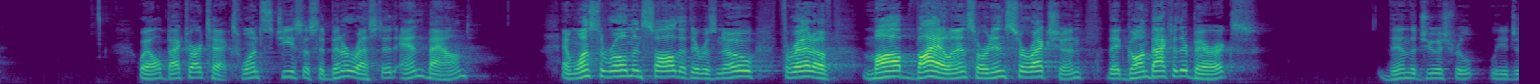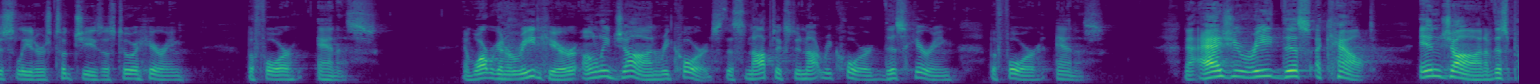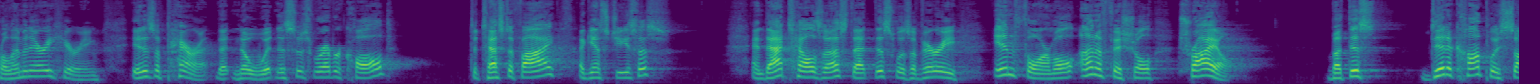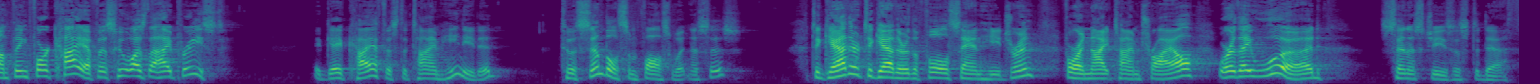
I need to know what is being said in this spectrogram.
Well, back to our text. Once Jesus had been arrested and bound, and once the Romans saw that there was no threat of mob violence or an insurrection, they'd gone back to their barracks. Then the Jewish religious leaders took Jesus to a hearing before Annas. And what we're going to read here, only John records. The synoptics do not record this hearing before Annas. Now, as you read this account in John of this preliminary hearing, it is apparent that no witnesses were ever called to testify against Jesus. And that tells us that this was a very informal, unofficial trial. But this did accomplish something for Caiaphas, who was the high priest. It gave Caiaphas the time he needed to assemble some false witnesses, to gather together the full Sanhedrin for a nighttime trial where they would sentence Jesus to death.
